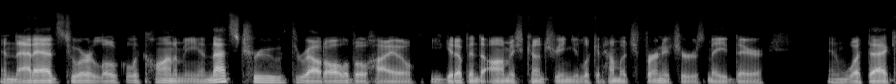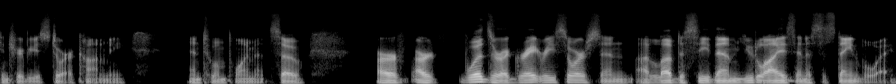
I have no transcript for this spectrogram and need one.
And that adds to our local economy. And that's true throughout all of Ohio. You get up into Amish country and you look at how much furniture is made there and what that contributes to our economy and to employment. So our our woods are a great resource and I love to see them utilized in a sustainable way.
